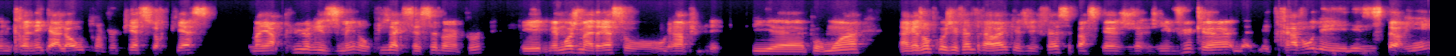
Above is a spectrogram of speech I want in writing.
d'une chronique à l'autre, un peu pièce sur pièce, de manière plus résumée, donc plus accessible un peu. Et, mais moi, je m'adresse au, grand public. Puis euh, pour moi, la raison pour laquelle j'ai fait le travail que j'ai fait, c'est parce que j'ai vu que le- les travaux des, historiens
